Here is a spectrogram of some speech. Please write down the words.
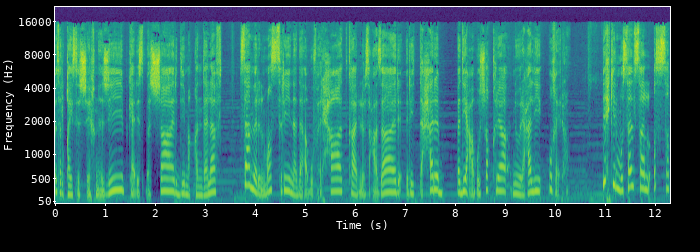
مثل قيس الشيخ نجيب، كارس بشار، ديما قندلفت، سامر المصري، ندى أبو فرحات، كارلوس عزار، ريتا حرب، بديع أبو شقرة، نور علي وغيرهم. بيحكي المسلسل قصة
